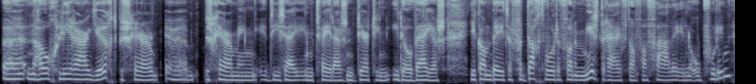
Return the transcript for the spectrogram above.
Een hoogleraar jeugdbescherming, die zei in 2013, Ido Weijers... je kan beter verdacht worden van een misdrijf dan van falen in de opvoeding.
